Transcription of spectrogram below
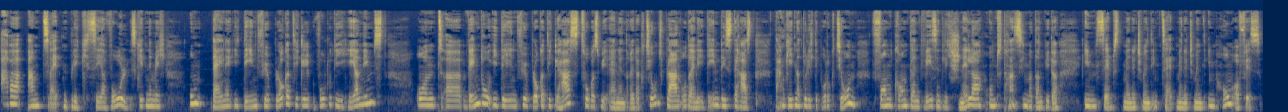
aber am zweiten Blick sehr wohl. Es geht nämlich um deine Ideen für Blogartikel, wo du die hernimmst. Und äh, wenn du Ideen für Blogartikel hast, sowas wie einen Redaktionsplan oder eine Ideenliste hast, dann geht natürlich die Produktion von Content wesentlich schneller und da sind wir dann wieder im Selbstmanagement, im Zeitmanagement, im Homeoffice.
